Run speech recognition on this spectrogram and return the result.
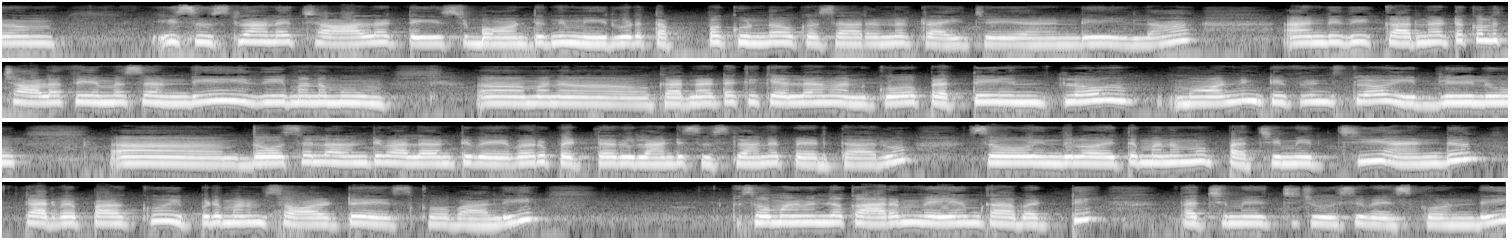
ఈ సుస్లా అనేది చాలా టేస్ట్ బాగుంటుంది. మీరు కూడా తప్పకుండా ఒకసారైనా ట్రై చేయండి ఇలా. అండ్ ఇది కర్ణాటకలో చాలా ఫేమస్ అండి. ఇది మనము మన కర్ణాటకకి వెళ్ళామనుకో ప్రతి ఇంట్లో మార్నింగ్ టిఫిన్స్లో ఇడ్లీలు దోశలు అలాంటివి అలాంటివి ఎవరు పెట్టరు. ఇలాంటి సుస్లానే పెడతారు. సో ఇందులో అయితే మనము పచ్చిమిర్చి అండ్ కరివేపాకు ఇప్పుడు మనం సాల్ట్ వేసుకోవాలి. సో మనం ఇందులో కారం వేయం కాబట్టి పచ్చిమిర్చి చూసి వేసుకోండి.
